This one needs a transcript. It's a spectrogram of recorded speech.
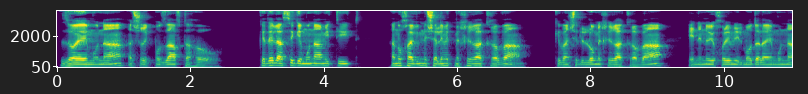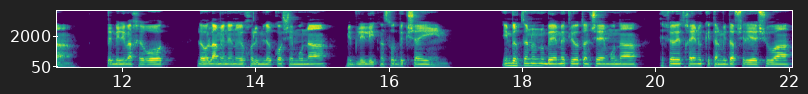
זו האמונה אשר היא כמו זהב טהור. כדי להשיג אמונה אמיתית, אנו חייבים לשלם את מחיר ההקרבה, כיוון שללא מחיר ההקרבה, איננו יכולים ללמוד על האמונה. במילים אחרות, לעולם איננו יכולים לרכוש אמונה מבלי להתנסות בקשיים. אם ברצוננו באמת להיות אנשי אמונה, לחיות את חיינו כתלמידיו של ישוע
